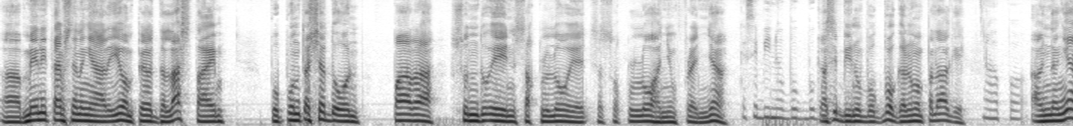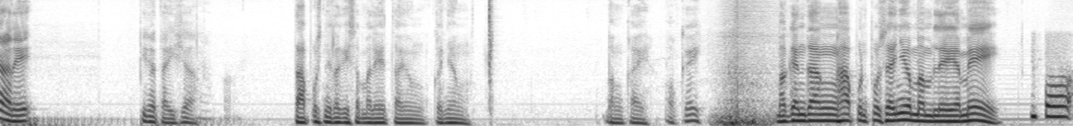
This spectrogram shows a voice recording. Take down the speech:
Uh, many times na nangyari yon pero the last time pupunta siya doon para sunduin sa kluloy sa sukluluhan yung friend niya Kasi binubugbog. kasi binubogbog ganun man palagi Opo. ang nangyari pinatay siya Opo. tapos nilagay sa maleta yung kanyang bangkay okay magandang hapon po sa inyo ma'am Lea May Po.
